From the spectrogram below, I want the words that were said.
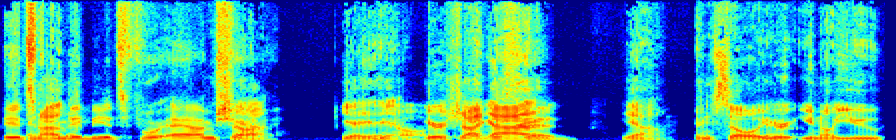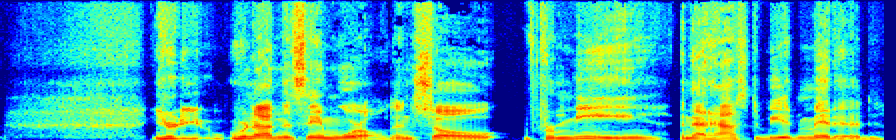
It's I- maybe it's for I'm shy. Yeah, yeah, you yeah. know, You're a shy like guy. Yeah. And so Yeah. you're, you know, you, you're, you, we're not in the same world. And so for me, and that has to be admitted,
